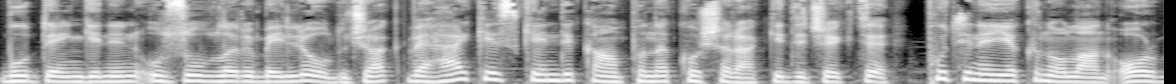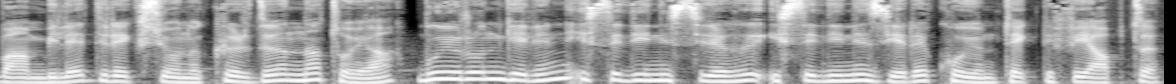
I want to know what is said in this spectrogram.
Bu dengenin uzuvları belli olacak ve herkes kendi kampına koşarak gidecekti. Putin'e yakın olan Orban bile direksiyonu kırdı NATO'ya buyurun gelin istediğiniz silahı istediğiniz yere koyun teklifi yaptı.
